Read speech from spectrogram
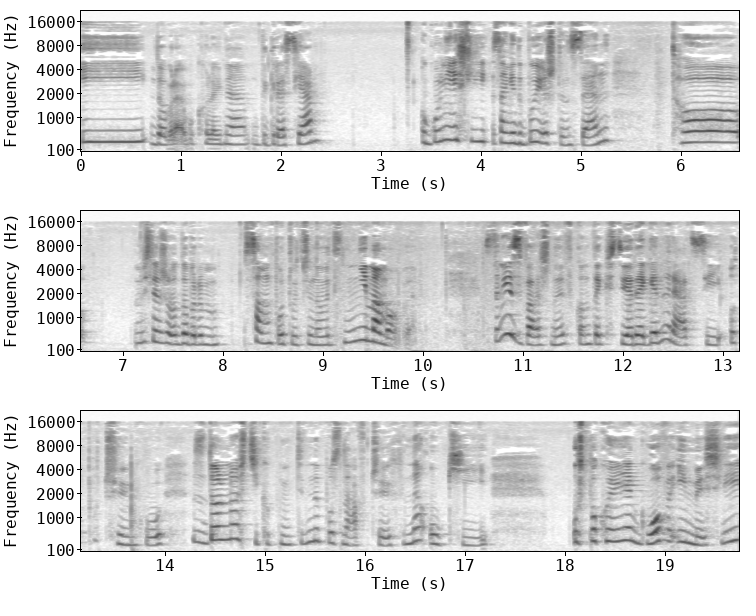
I dobra, bo kolejna dygresja. Ogólnie, jeśli zaniedbujesz ten sen, to myślę, że o dobrym samopoczuciu nawet nie ma mowy. Sen jest ważny w kontekście regeneracji, odpoczynku, zdolności kognitywno-poznawczych, nauki, uspokojenia głowy i myśli,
